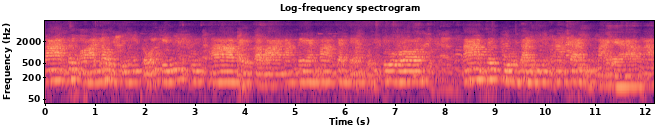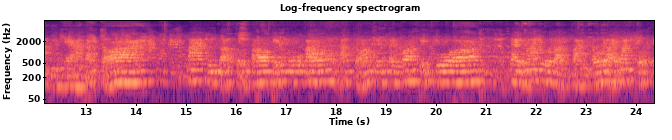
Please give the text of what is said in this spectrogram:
ลาซึ่งอ่อนเล่าจริงโสนกินคุณพาไปกะวานักแม่มากจะแสนสุดตัวงามซึ่งผู้ใจงามใจมาแย่งามอีแย่ทั้งสองมาถึงดอกตุ่มเตาเป็นหมูเก่าทั้งสองเป็นไปก้องเป็นตัว ได้มาอยู่หลังฝันโตหลายวันตกแด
